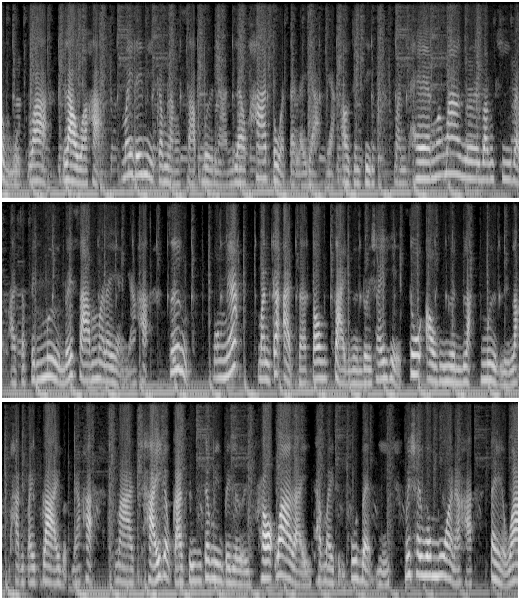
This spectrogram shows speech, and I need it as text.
สมมุติว่าเราอะค่ะ ไม่ได้มีกำลังทรัพย์เบอร์นั้น แล้วค่าตรวจแต่ละอย่างเนี่ยเอาจริง ๆ มันแพงมากๆเลย บางทีแบบอาจจะเป็นหมื่นด้วยซ้ำอะไรอย่างเงี้ยค่ะ ซึ่งตรงเนี้ยมันก็อาจจะต้องจ่ายเงินโดยใช้เหตุสู้เอาเงินหลักหมื่นหรือหลักพันไปปลายแบบนี้ค่ะ มาใช้กับการซื้อวิตามินไปเลย เพราะว่าอะไรทำไมถึงพูดแบบนี้ ไม่ใช่ว่ามั่วนะคะ แต่ว่า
